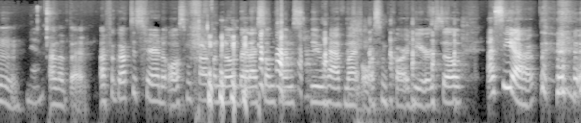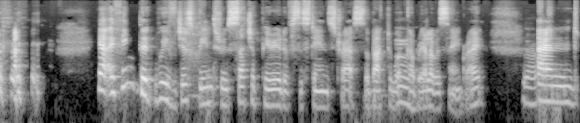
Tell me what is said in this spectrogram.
Mm, yeah. I love that. I forgot to share the awesome card, but know that I sometimes do have my awesome card here. So I see ya. yeah, I think that we've just been through such a period of sustained stress. So back to what mm. Gabriela was saying, right? Yeah. And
